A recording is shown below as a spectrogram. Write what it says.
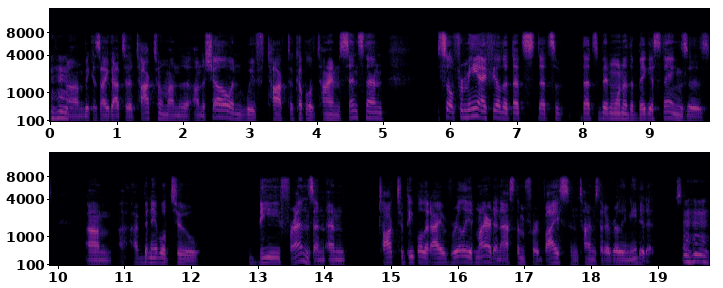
mm-hmm. um, because I got to talk to him on the on the show, and we've talked a couple of times since then. So for me, I feel that that's that's that's been one of the biggest things is um, I've been able to be friends and and talk to people that I've really admired and ask them for advice in times that I've really needed it. So. Mm-hmm.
